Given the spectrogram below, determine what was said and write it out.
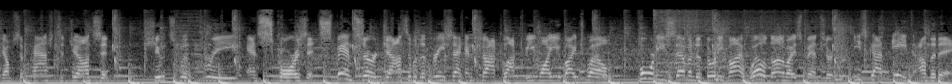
Jumps a pass to Johnson, shoots with three, and scores it. Spencer Johnson with a three second shot clock. BYU by 12, 47 to 35. Well done by Spencer. He's got eight on the day.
